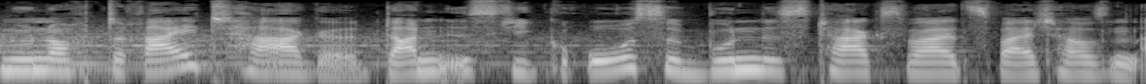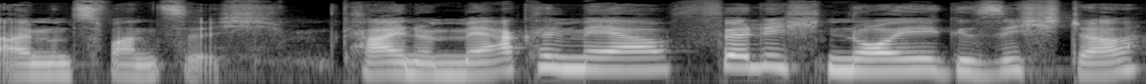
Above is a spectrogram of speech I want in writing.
Nur noch drei Tage, dann ist die große Bundestagswahl 2021. Keine Merkel mehr, völlig neue Gesichter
